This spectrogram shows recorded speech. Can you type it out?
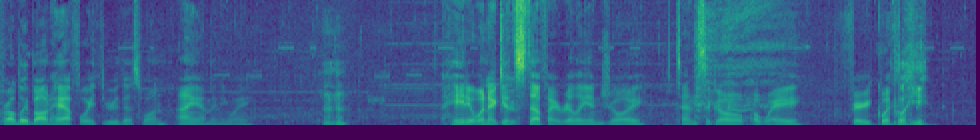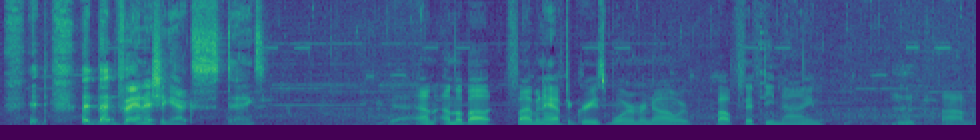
probably about halfway through this one. I am anyway. Mhm. I hate it when I too. get stuff I really enjoy. It tends to go away very quickly. It, that, vanishing X stinks. yeah, I'm, I'm about five and a half degrees warmer now. We're about 59. Um,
